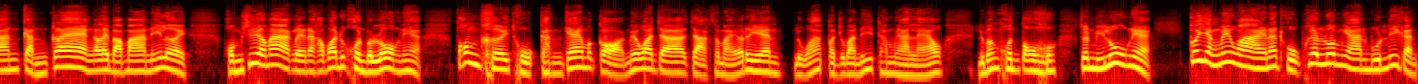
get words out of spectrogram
การกั่นแกล้งอะไรประมาณนี้เลย ผมเชื่อมากเลยนะครับว่าทุกคนบนโลกเนี่ยต้องเคยถูกกั่นแกล้งมาก่อน ไม่ว่าจะจากสมัยเรียน หรือว่าปัจจุบันที่ทำงานแล้ว หรือบางคนโตจนมีลูกเนี่ยก็ยังไม่วายนะถูกเพื่อนร่วมงานบูลลี่กัน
